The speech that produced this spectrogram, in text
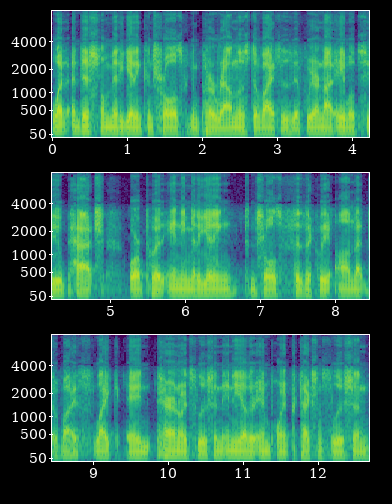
what additional mitigating controls we can put around those devices if we are not able to patch or put any mitigating controls physically on that device, like a paranoid solution, any other endpoint protection solution.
